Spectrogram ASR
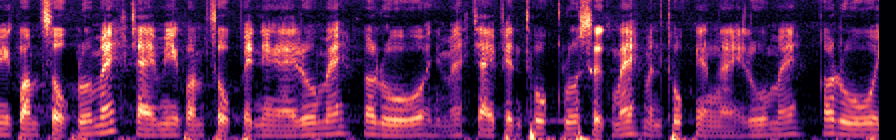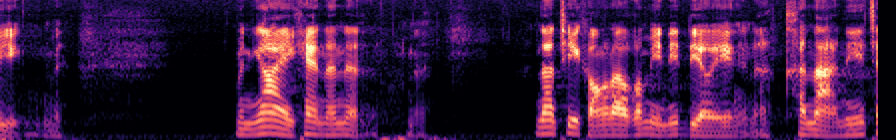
มีความสุขรู้ไหมใจมีความสุขเป็นยังไงรู้ไหมก็รู้เห็นไหมใจเป็นทุกข์รู้สึกไหมมันทุกข์ยังไงรู้ไหมก็รู้อีกมันง่ายแค่นั้นน่ะหน้าที่ของเราก็มีนิดเดียวเองนะขณะนี้ใจ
